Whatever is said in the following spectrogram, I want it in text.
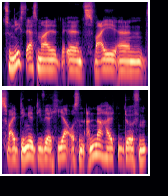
Zunächst erstmal äh, zwei, äh, zwei Dinge, die wir hier auseinanderhalten dürfen.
